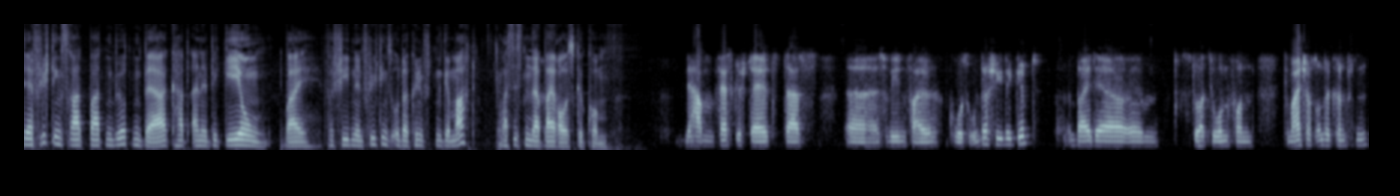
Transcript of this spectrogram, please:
Der Flüchtlingsrat Baden-Württemberg hat eine Begehung bei verschiedenen Flüchtlingsunterkünften gemacht. Was ist denn dabei rausgekommen? Wir haben festgestellt, dass äh, es auf jeden Fall große Unterschiede gibt bei der ähm, Situation von Gemeinschaftsunterkünften.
